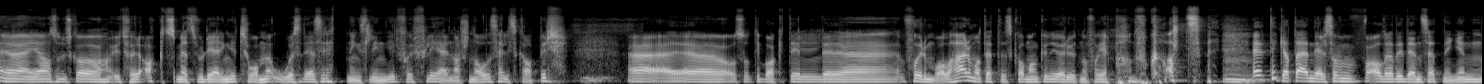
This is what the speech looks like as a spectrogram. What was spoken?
Eh, ja, altså Du skal utføre aktsomhetsvurderinger i tråd med OECDs retningslinjer for flernasjonale selskaper. Eh, og så tilbake til formålet her, om at dette skal man kunne gjøre uten å få hjelp av advokat. Jeg tenker at det er en del som allerede i den setningen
